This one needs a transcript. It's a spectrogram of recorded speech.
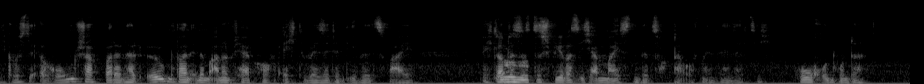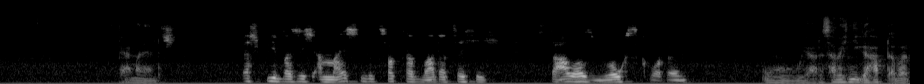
die größte Errungenschaft war dann halt irgendwann in einem An- und Verkauf echt Resident Evil 2. Ich glaube, das Mhm. ist das Spiel, was ich am meisten gezockt habe auf meinem 64. Hoch und runter. Permanent. Das Spiel, was ich am meisten gezockt habe, war tatsächlich Star Wars Rogue Squadron. Oh ja, das habe ich nie gehabt, aber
